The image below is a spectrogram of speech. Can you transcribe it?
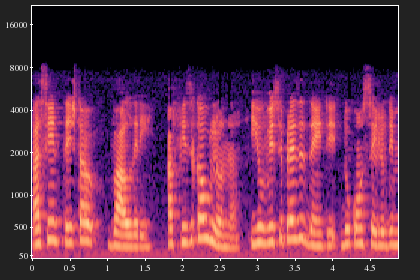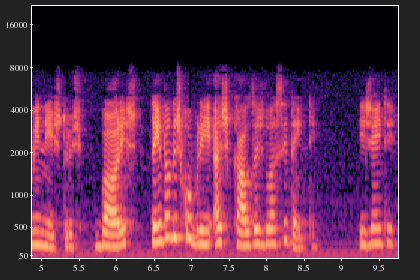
a cientista Valery, a física Ulyana e o vice-presidente do Conselho de Ministros, Boris, tentam descobrir as causas do acidente. E, gente,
